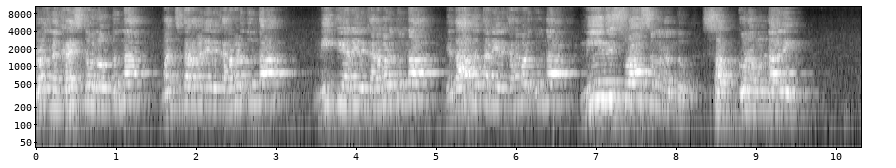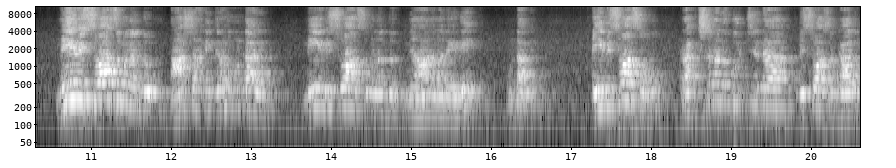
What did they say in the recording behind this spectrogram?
రోజున క్రైస్తవులో ఉంటుందా? మంచితనం అనేది కనబడుతుందా? నీతి అనేది కనబడుతుందా? యథార్థత అనేది కనబడుతుందా? నీ విశ్వాసమునందు సద్గుణం ఉండాలి. మీ విశ్వాసమునందు ఆశా నిగ్రహం ఉండాలి. నీ విశ్వాసమునందు జ్ఞానం అనేది ఉండాలి. ఈ విశ్వాసం రక్షణను గూర్చిన విశ్వాసం కాదు.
